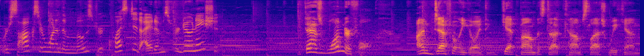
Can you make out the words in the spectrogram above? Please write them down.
where socks are one of the most requested items for donation. That's wonderful. I'm definitely going to getbombas.com slash weekend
